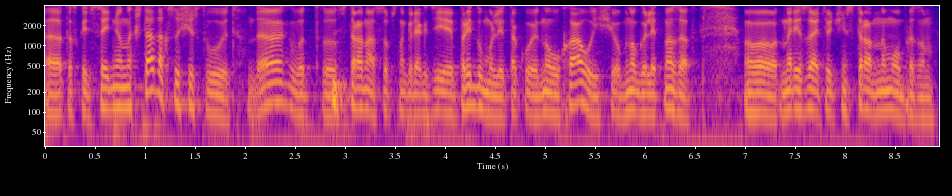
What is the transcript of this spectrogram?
э, так сказать, в Соединенных Штатах существует. Да? Вот э, страна, собственно говоря, где придумали такое ноу-хау еще много лет назад, э, нарезать очень странным образом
